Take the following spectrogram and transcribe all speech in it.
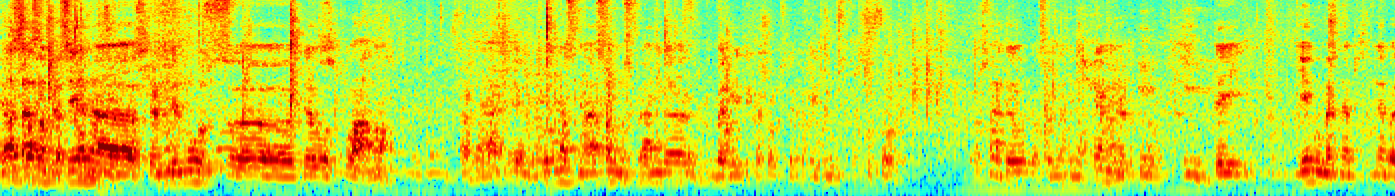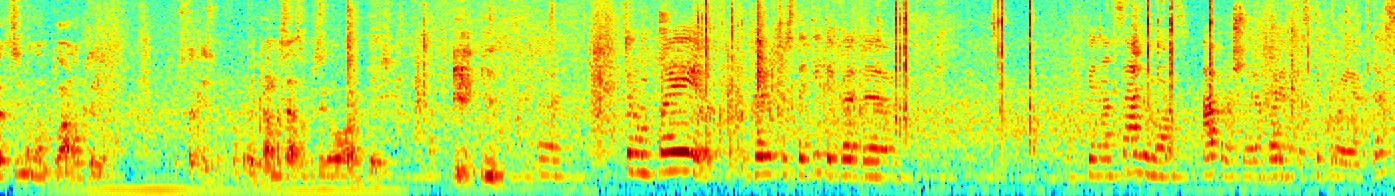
Mes esam prisėmę sprendimus dėl plano. Ir kur mes nesam nusprendę daryti kažkokius tai pakeitimus infrastruktūrai. Prasme, dėl pasolinkinių priemonių. Tai jeigu mes ne, nebeatsimenam plano, tai pristatysim, trumpai, ką mes esam prisigalvoję. Trumpai galiu pristatyti, kad finansavimo aprašo yra parengtas tik projektas,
